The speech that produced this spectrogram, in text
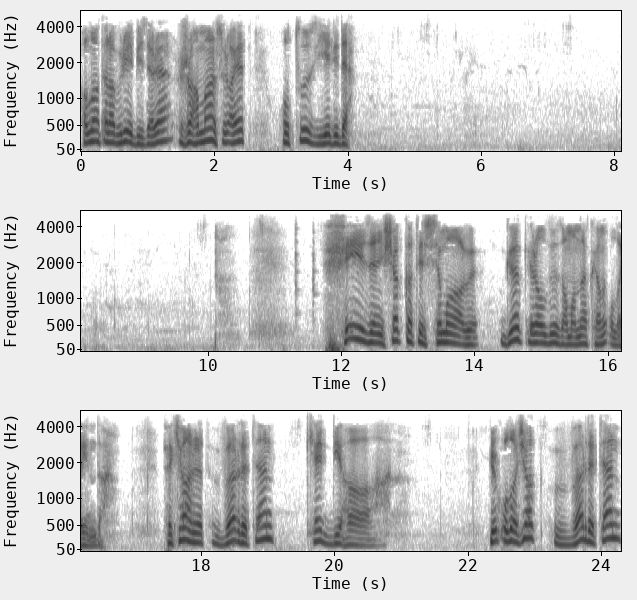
Allah Teala buyuruyor bizlere Rahman Suresi ayet 37'de. Feyzen şakkati semavi gök yer aldığı zamanlar kıyamet olayında. Fekanet verdeten keddihan. Gök olacak verdeten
